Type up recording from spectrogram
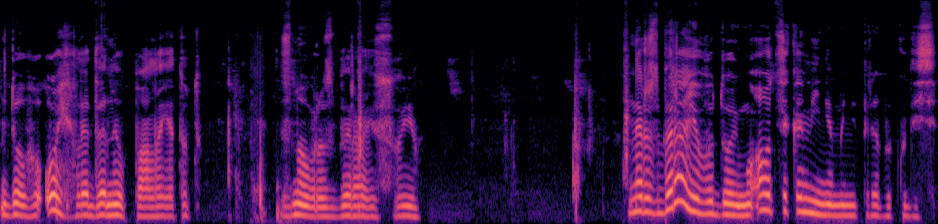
довго. Ой, ледве не впала. Я тут знов розбираю свою. Не розбираю водойму, а оце каміння мені треба кудись.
